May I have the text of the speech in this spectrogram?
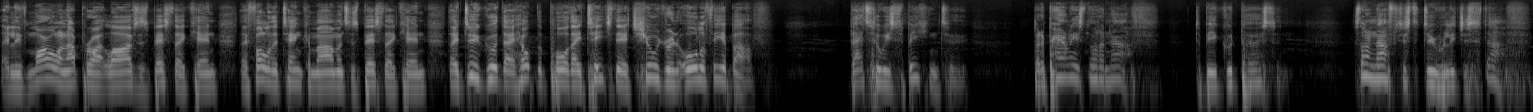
they live moral and upright lives as best they can, they follow the Ten Commandments as best they can, they do good, they help the poor, they teach their children all of the above. That's who he's speaking to. But apparently, it's not enough to be a good person, it's not enough just to do religious stuff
